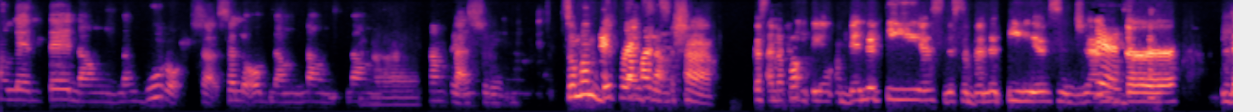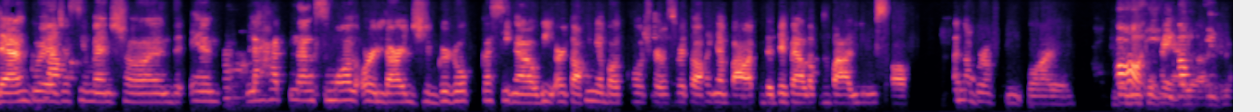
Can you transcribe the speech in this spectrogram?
ang lente ng ng guro sa sa loob ng ng ng Ah. ng classroom. So, ma'am, Extra differences lang. siya. Kasi Ano po? dito yung abilities, disabilities, gender, language, as you mentioned, and lahat ng small or large group kasi nga we are talking about cultures, we're talking about the developed values of a number of people. Oo, kaya iba,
